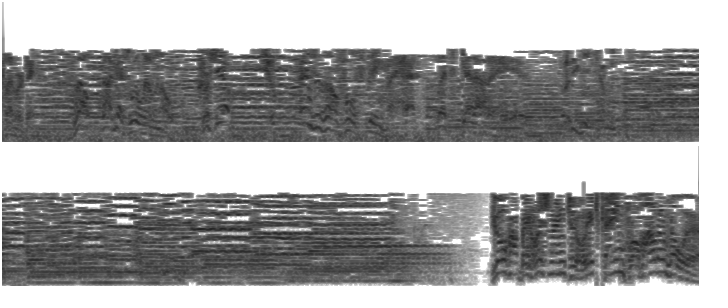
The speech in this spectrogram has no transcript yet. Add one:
Clever, Dick. Well, I guess we'll never know. Khrushchev? Yep. Engines on full steam ahead. Let's get out of here. You have been listening to It Came From Out of Nowhere,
